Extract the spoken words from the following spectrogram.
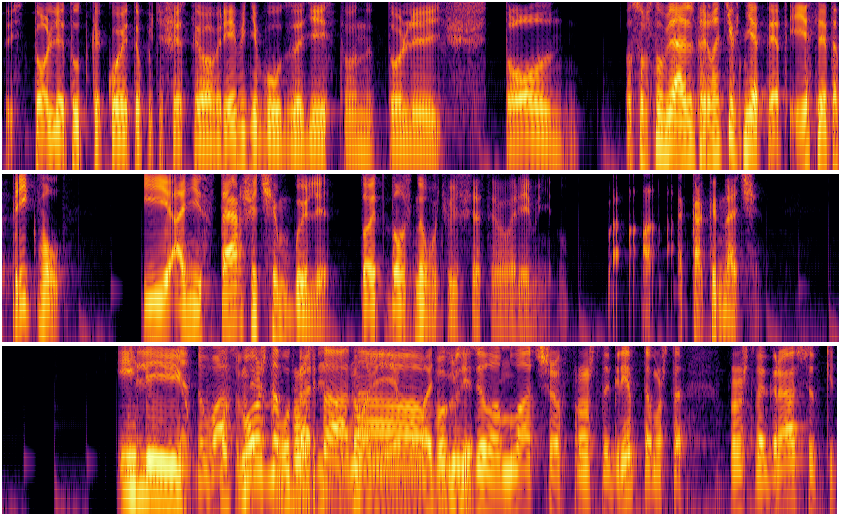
То есть то ли тут какое-то путешествие во времени будут задействованы, то ли что... Ну, собственно, у меня альтернатив нет. Это, если это приквел, и они старше, чем были, то это должно быть путешествие во времени. Ну, а, а как иначе? Или... Нет, ну, возможно, просто она выглядела младше в прошлой игре, потому что прошлая игра все-таки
